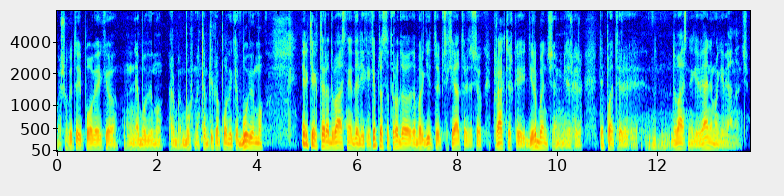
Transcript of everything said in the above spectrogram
kažkokio tai poveikio nebuvimu arba tam tikro poveikio buvimu. Ir kiek tai yra dvasiniai dalykai. Kaip tas atrodo dabar gydytojai psichiatrai tiesiog praktiškai dirbančiam ir, ir taip pat ir dvasinį gyvenimą gyvenančiam.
